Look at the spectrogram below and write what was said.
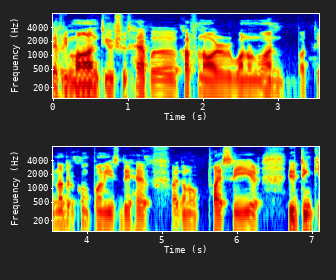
every month you should have a half an hour one-on-one, but in other companies they have, I don't know, twice a year. You think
